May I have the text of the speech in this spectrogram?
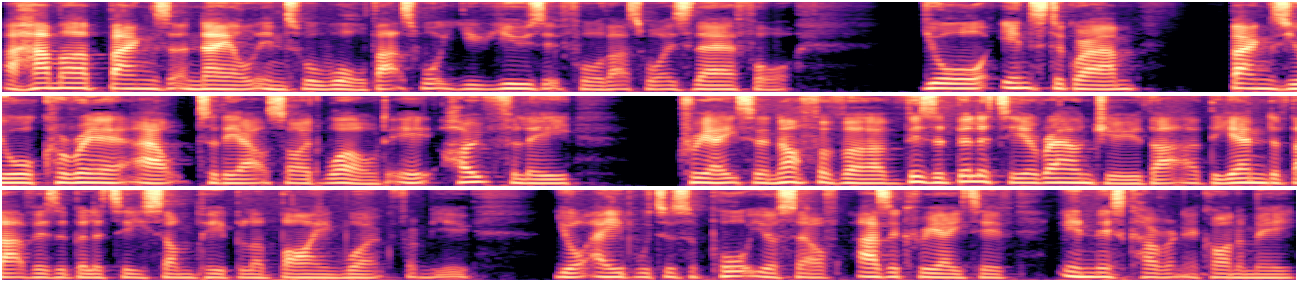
a hammer bangs a nail into a wall. That's what you use it for. That's what it's there for. Your Instagram bangs your career out to the outside world. It hopefully creates enough of a visibility around you that at the end of that visibility, some people are buying work from you. You're able to support yourself as a creative in this current economy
